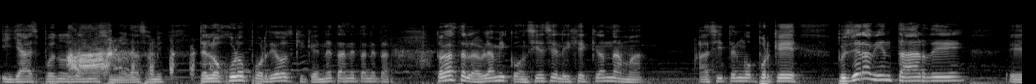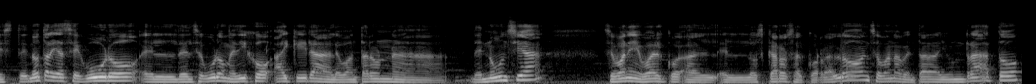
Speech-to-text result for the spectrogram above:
y ya después nos vemos y me das a mí. Te lo juro por Dios, Kike, neta, neta, neta. Todavía hasta le hablé a mi conciencia y le dije, ¿qué onda, ma? Así tengo, porque pues ya era bien tarde, Este, no traía seguro, el del seguro me dijo, hay que ir a levantar una denuncia, se van a llevar el al- los carros al corralón, se van a aventar ahí un rato,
